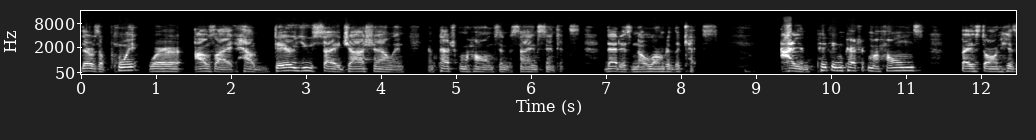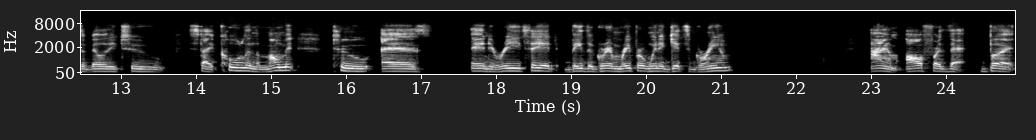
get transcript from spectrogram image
There was a point where I was like, how dare you say Josh Allen and Patrick Mahomes in the same sentence? That is no longer the case. I am picking Patrick Mahomes based on his ability to stay cool in the moment, to, as Andy Reid said, be the Grim Reaper when it gets grim. I am all for that. But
